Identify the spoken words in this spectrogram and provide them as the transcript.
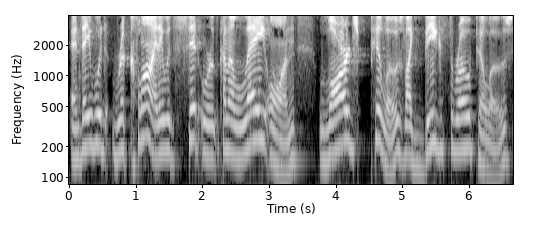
and they would recline, they would sit or kind of lay on large pillows, like big throw pillows,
